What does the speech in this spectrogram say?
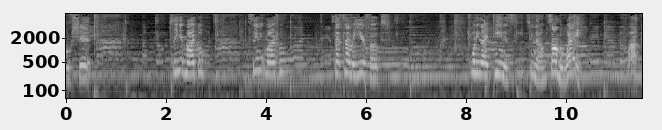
Oh shit. Sing it, Michael. Sing it, Michael. It's that time of year, folks. 2019 is, you know, it's on the way. Fuck.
